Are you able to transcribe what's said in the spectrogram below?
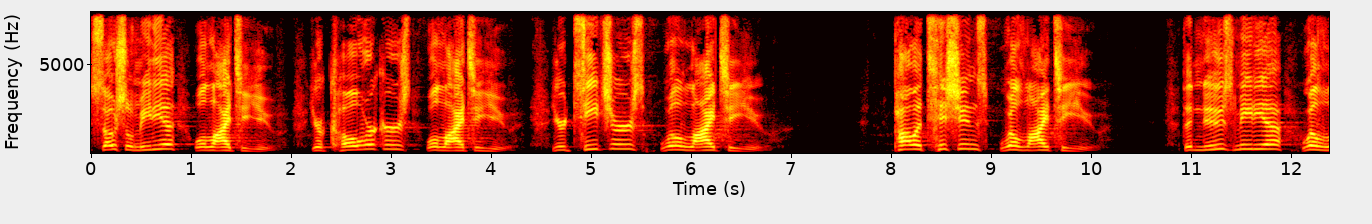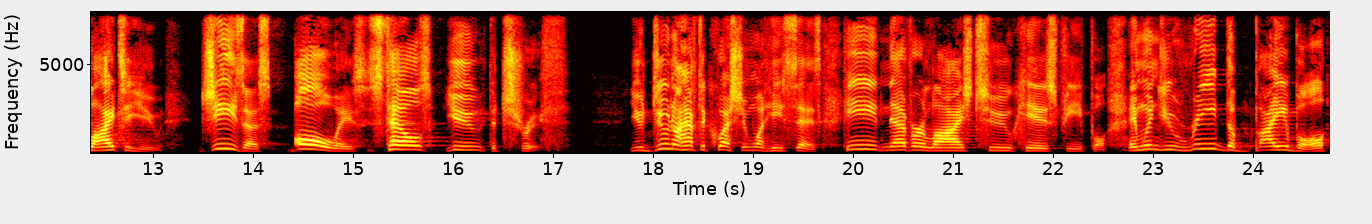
Social media will lie to you. Your coworkers will lie to you. Your teachers will lie to you. Politicians will lie to you. The news media will lie to you. Jesus always tells you the truth. You do not have to question what he says. He never lies to his people. And when you read the Bible,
